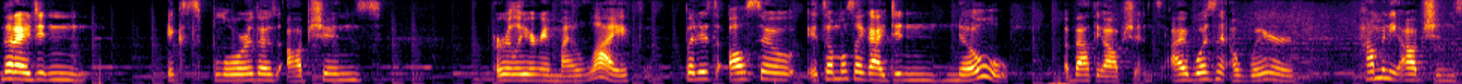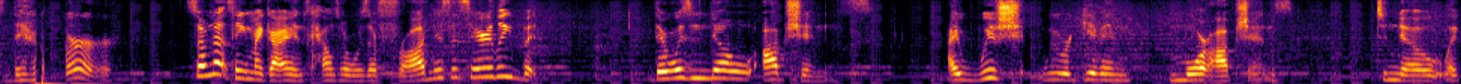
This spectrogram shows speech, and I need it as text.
that I didn't explore those options earlier in my life, but it's also it's almost like I didn't know about the options. I wasn't aware how many options there were. So I'm not saying my guidance counselor was a fraud necessarily, but there was no options. I wish we were given more options to know like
